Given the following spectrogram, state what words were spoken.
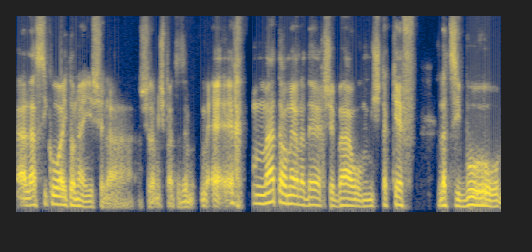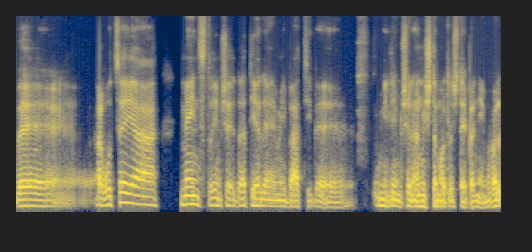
על הסיקור העיתונאי של, ה, של המשפט הזה, איך, מה אתה אומר על הדרך שבה הוא משתקף לציבור בערוצי מיינסטרים שלדעתי עליהם הבעתי במילים שלהן משתמעות לשתי פנים, אבל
